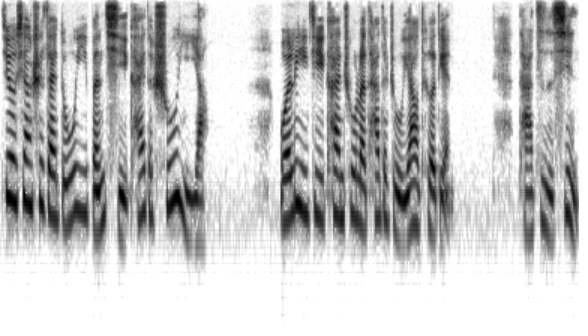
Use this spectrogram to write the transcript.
就像是在读一本启开的书一样。我立即看出了他的主要特点：他自信，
